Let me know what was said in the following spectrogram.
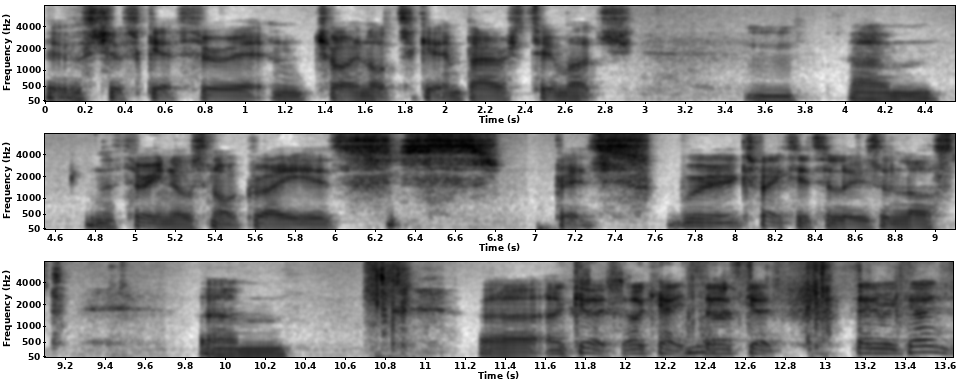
It was just get through it and try not to get embarrassed too much. Um, the three 0 is not great. It's it's we're expected to lose and lost. Um, uh, good. Okay, so that's good. Anyway, going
